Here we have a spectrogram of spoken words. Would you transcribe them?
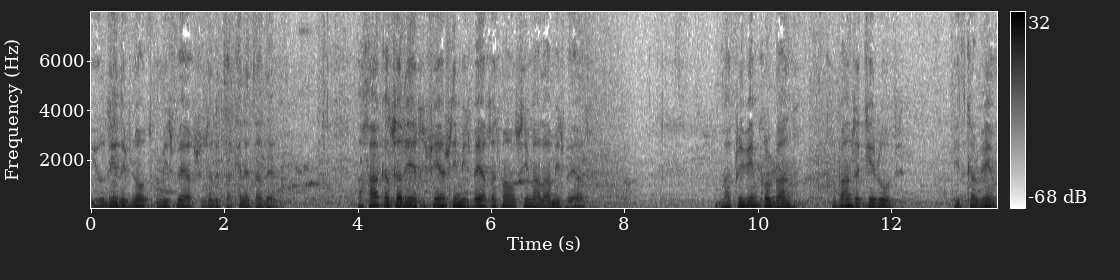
יהודי לבנות מזבח, שזה לתקן את הלב. אחר כך צריך, כשיש לי מזבח, אז מה עושים על המזבח? מקריבים קורבן. קורבן זה קירוב. מתקרבים.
